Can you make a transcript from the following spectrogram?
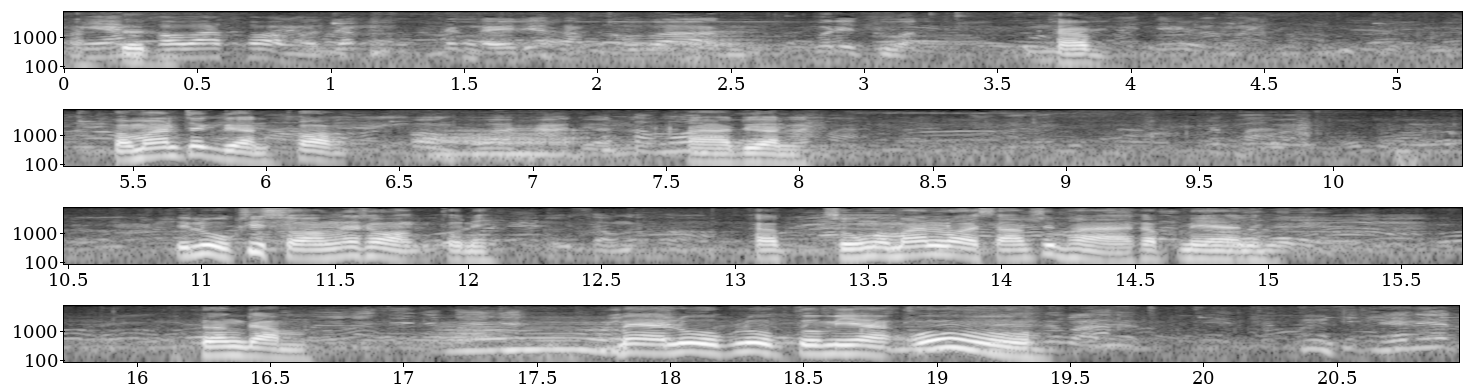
แม่นแต่เขาว่าท้องอะจักจังไหนเด้อครับเพราะว่าบ่ได้ตรวจครับ ประมาณจักเดือนท้องท้องเขาว่าหาเดือนนะห้าเดือนที่ลูกที่สองในท้องตัวนี้ลูกสองในท้องครับสูงประมาณร้อยสามสิบห้าครับแม่นี่ เครื่องดำแม่ลูกลูกตัวเมียโอ้คือสิเน็ต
